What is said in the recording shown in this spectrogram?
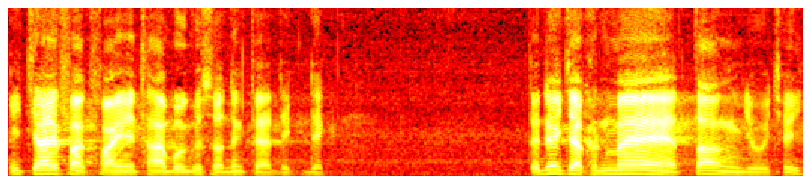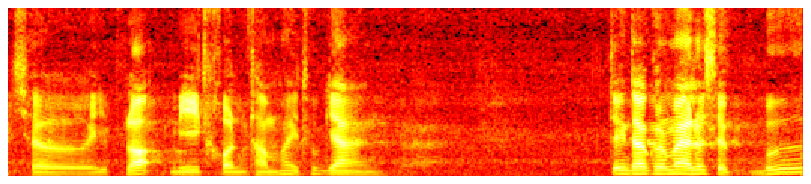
มีใจฝักใฝ่ในทางบุญกุศลตั้งแต่เด็ก ๆ แต่เนื่องจากคุณแม่ต้องอยู่เฉยๆ เพราะมีคนทำให้ทุกอย่าง จึงทำคุณแม่รู้สึกเบื่อ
